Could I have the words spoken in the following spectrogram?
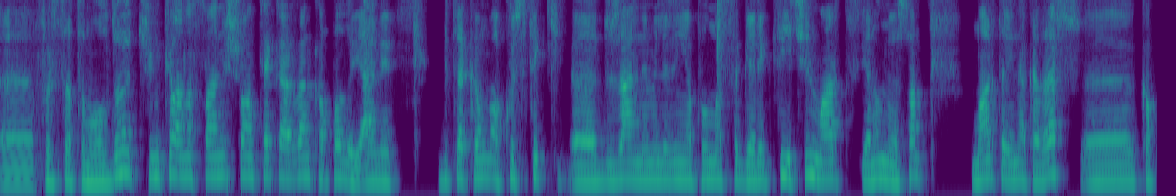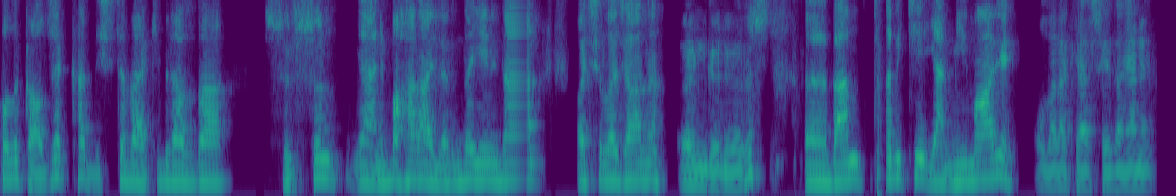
e, fırsatım oldu. Çünkü ana sahne şu an tekrardan kapalı. Yani bir takım akustik e, düzenlemelerin yapılması gerektiği için Mart yanılmıyorsam Mart ayına kadar e, kapalı kalacak. Hadi işte belki biraz daha sürsün. Yani bahar aylarında yeniden açılacağını öngörüyoruz. Ee, ben tabii ki yani mimari olarak her şeyden yani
